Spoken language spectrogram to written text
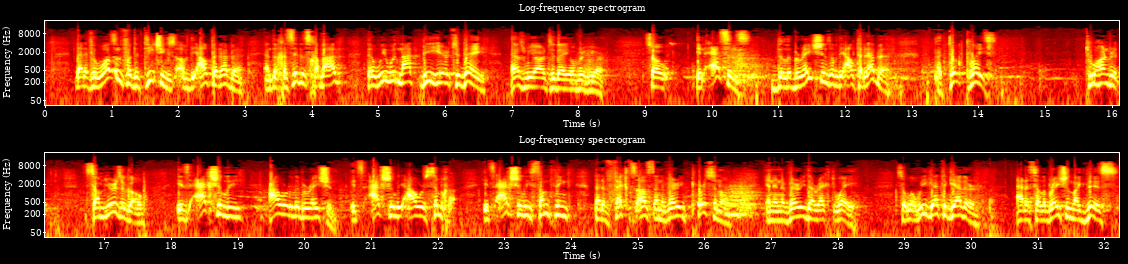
that if it wasn't for the teachings of the Alter Rebbe and the Hasidus Chabad, then we would not be here today as we are today over here. So, in essence, the liberations of the Alter Rebbe that took place 200 some years ago is actually our liberation. It's actually our simcha. It's actually something that affects us in a very personal and in a very direct way. So when we get together at a celebration like this,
